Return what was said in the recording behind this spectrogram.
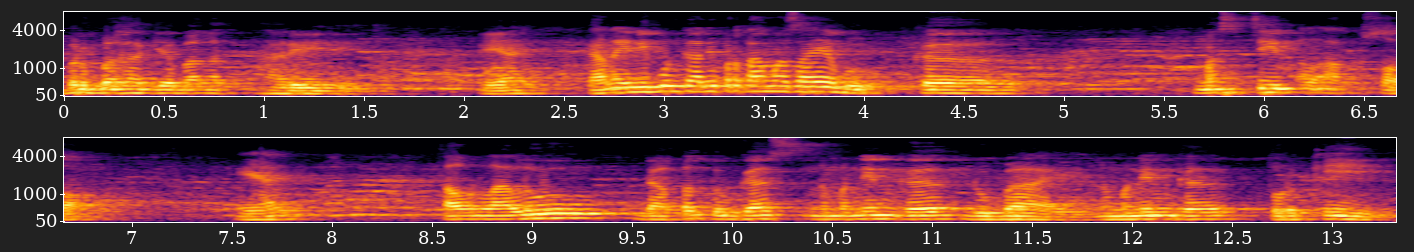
berbahagia banget hari ini. Ya, karena ini pun kali pertama saya Bu ke Masjid Al-Aqsa. Ya. Tahun lalu dapat tugas nemenin ke Dubai, nemenin ke Turki.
